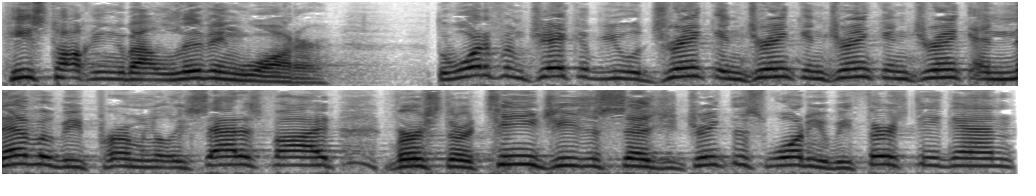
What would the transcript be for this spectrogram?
He's talking about living water. The water from Jacob you will drink and drink and drink and drink and never be permanently satisfied. Verse 13, Jesus says, You drink this water, you'll be thirsty again.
